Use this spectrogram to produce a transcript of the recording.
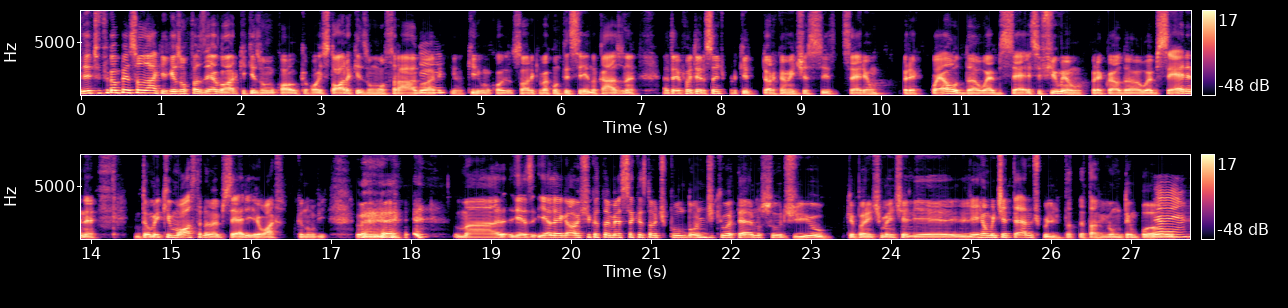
E daí tu fica pensando, ah, o que, que eles vão fazer agora? O que, que eles vão, qual, qual a história que eles vão mostrar agora? Que, qual a história que vai acontecer, no caso, né? Até foi interessante, porque, teoricamente, essa série é um prequel da websérie, esse filme é um prequel da websérie, né? Então meio que mostra na websérie, eu acho, porque eu não vi, Mas, e é, e é legal e fica também essa questão, tipo, de onde que o Eterno surgiu, porque aparentemente ele é, ele é realmente eterno, tipo, ele tá, tá vivo há um tempão, É.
